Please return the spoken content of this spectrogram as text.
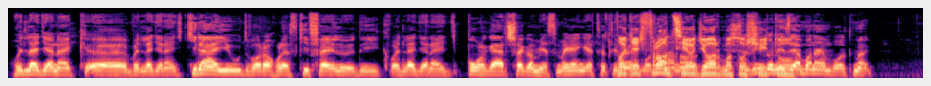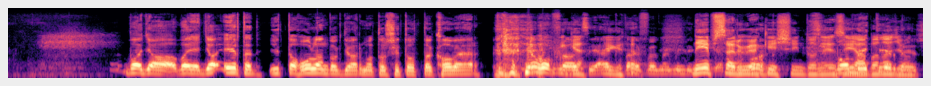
hogy legyenek, ö, vagy legyen egy királyi udvar, ahol ez kifejlődik, vagy legyen egy polgárság, ami ezt megengedheti. Vagy egy magának, francia gyarmatosító. És Indonéziában nem volt meg. Vagy, a, vagy egy, érted? Itt a hollandok gyarmatosítottak, haver. Nem a franciák. igen, igen. Meg Népszerűek is Indonéziában nagyon.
